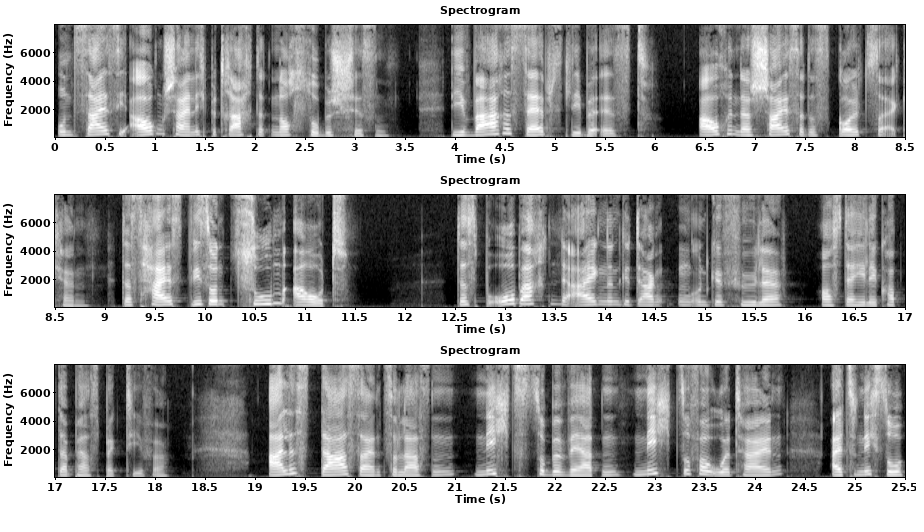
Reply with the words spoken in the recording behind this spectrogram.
und sei sie augenscheinlich betrachtet noch so beschissen. Die wahre Selbstliebe ist, auch in der Scheiße das Gold zu erkennen. Das heißt, wie so ein Zoom-out. Das Beobachten der eigenen Gedanken und Gefühle aus der Helikopterperspektive. Alles da sein zu lassen, nichts zu bewerten, nicht zu verurteilen, also nicht so,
